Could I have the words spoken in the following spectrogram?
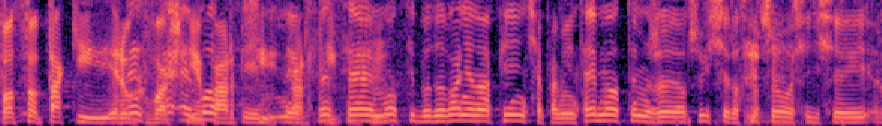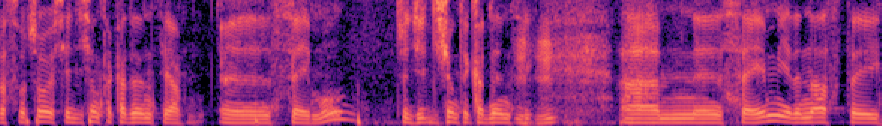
Po co taki ruch Kwestia właśnie emocji, partii? partii Kwestia Mhm. emocji, budowania napięcia. Pamiętajmy o tym, że oczywiście rozpoczęło się dzisiaj, rozpoczęła się dziesiąta kadencja e, Sejmu, czy dzie- dziesiątej kadencji em, Sejm, jedenastej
